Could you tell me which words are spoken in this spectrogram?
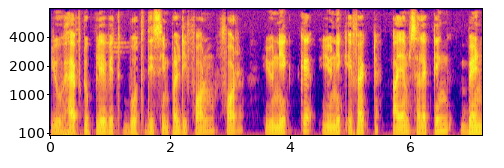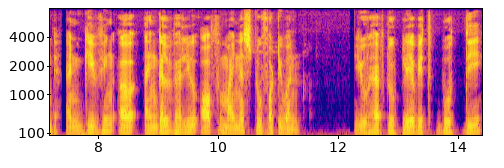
You have to play with both the simple deform for unique unique effect. I am selecting bend and giving a angle value of minus 241 you have to play with both the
